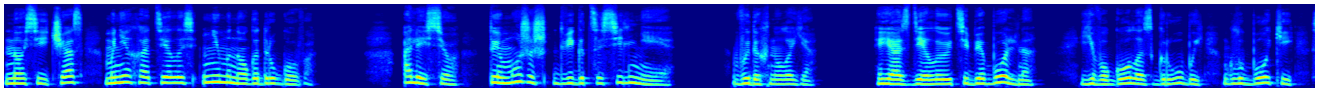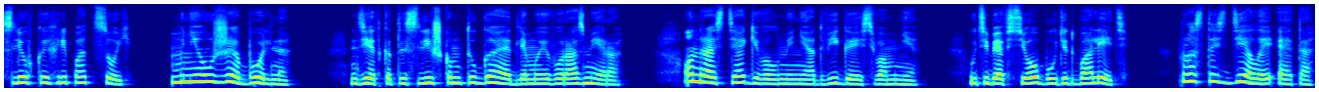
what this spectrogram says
но сейчас мне хотелось немного другого. «Олесио, ты можешь двигаться сильнее?» — выдохнула я. «Я сделаю тебе больно». Его голос грубый, глубокий, с легкой хрипотцой. «Мне уже больно». «Детка, ты слишком тугая для моего размера». Он растягивал меня, двигаясь во мне. «У тебя все будет болеть». «Просто сделай это!»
